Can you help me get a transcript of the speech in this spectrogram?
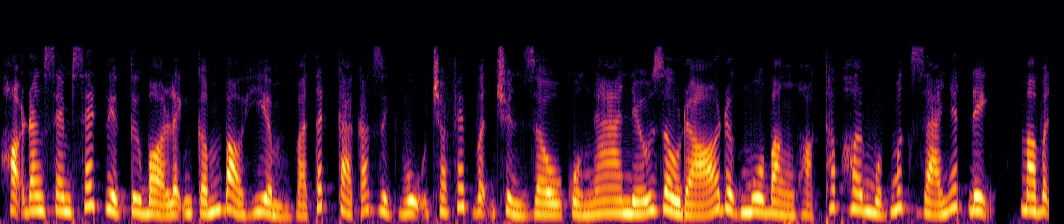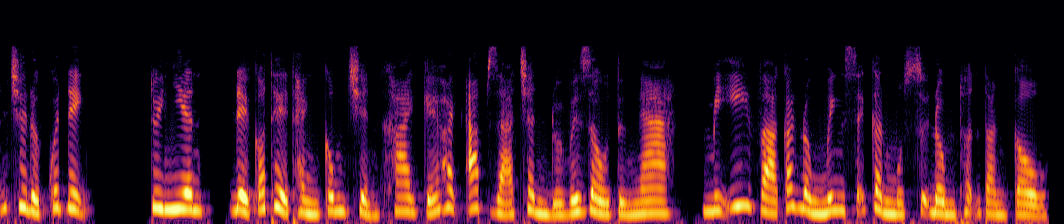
Họ đang xem xét việc từ bỏ lệnh cấm bảo hiểm và tất cả các dịch vụ cho phép vận chuyển dầu của Nga nếu dầu đó được mua bằng hoặc thấp hơn một mức giá nhất định mà vẫn chưa được quyết định. Tuy nhiên, để có thể thành công triển khai kế hoạch áp giá trần đối với dầu từ Nga, Mỹ và các đồng minh sẽ cần một sự đồng thuận toàn cầu.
